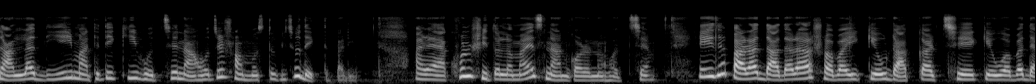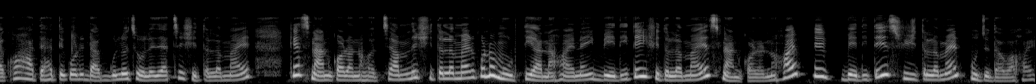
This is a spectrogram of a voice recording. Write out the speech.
জানলা দিয়েই মাঠেতে কি হচ্ছে না হচ্ছে সমস্ত কিছু দেখতে পারি। আর এখন শীতলা মায়ে স্নান করানো হচ্ছে। এই যে পাড়ার দাদারা সবাই কেউ ডাব কাটছে, কেউ আবার দেখো হাতে হাতে করে ডাবগুলো চলে যাচ্ছে শীতলা মায়েরকে স্নান করানো হচ্ছে। আমাদের শীতলা মায়ের কোনো মূর্তি আনা হয় না। এই বেদিতেই শীতলা মায়ের স্নান করানো হয়। বেদিতেই শীতলা মায়ের পুজো দেওয়া হয়।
